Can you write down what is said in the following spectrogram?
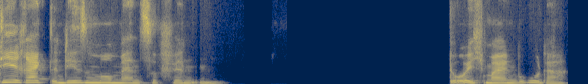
direkt in diesem Moment zu finden. Durch meinen Bruder.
